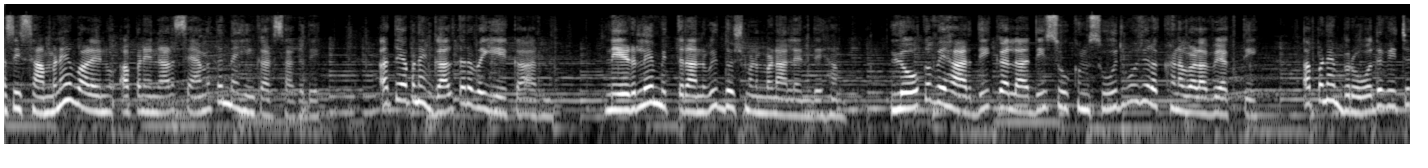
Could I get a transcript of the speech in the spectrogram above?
ਅਸੀਂ ਸਾਹਮਣੇ ਵਾਲੇ ਨੂੰ ਆਪਣੇ ਨਾਲ ਸਹਿਮਤ ਨਹੀਂ ਕਰ ਸਕਦੇ ਅਤੇ ਆਪਣੇ ਗਲਤ ਰਵੱਈਏ ਕਾਰਨ ਨੇੜਲੇ ਮਿੱਤਰਾਂ ਨੂੰ ਵੀ ਦੁਸ਼ਮਣ ਬਣਾ ਲੈਂਦੇ ਹਾਂ। ਲੋਕ ਵਿਹਾਰ ਦੀ ਕਲਾ ਦੀ ਸੂਖਮ ਸੂਝ-ਬੂਝ ਰੱਖਣ ਵਾਲਾ ਵਿਅਕਤੀ ਆਪਣੇ ਵਿਰੋਧ ਵਿੱਚ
